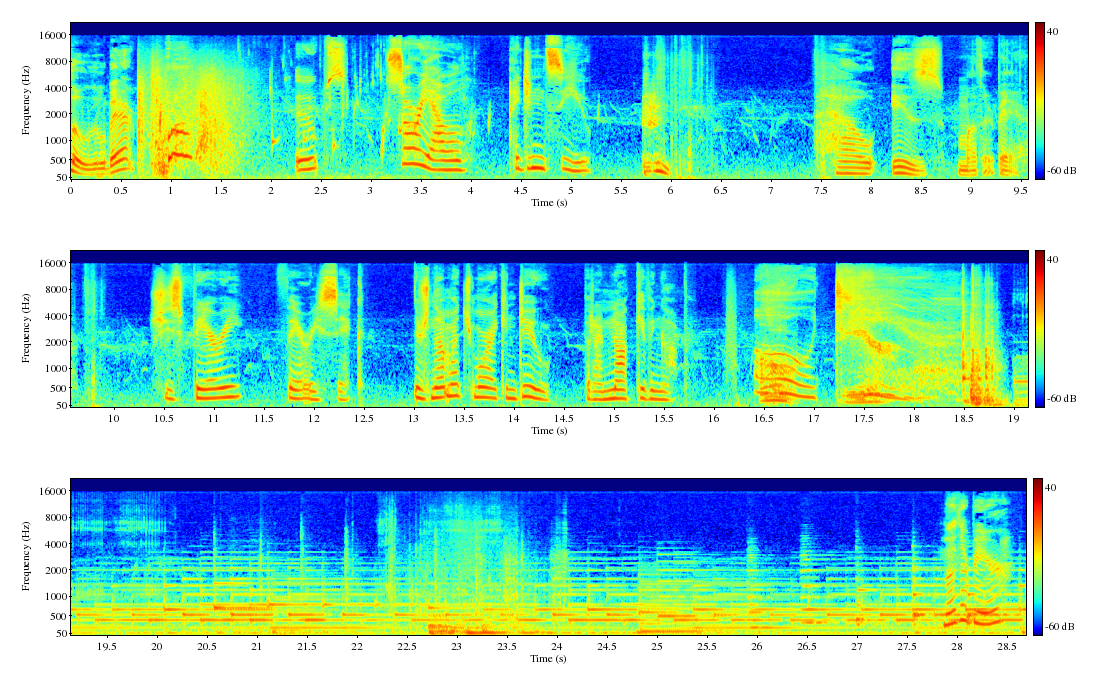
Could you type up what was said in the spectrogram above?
Hello, little bear. Oops. Sorry, Owl. I didn't see you. How is Mother Bear? She's very, very sick. There's not much more I can do, but I'm not giving up. Oh, oh Dear. Mother Bear.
